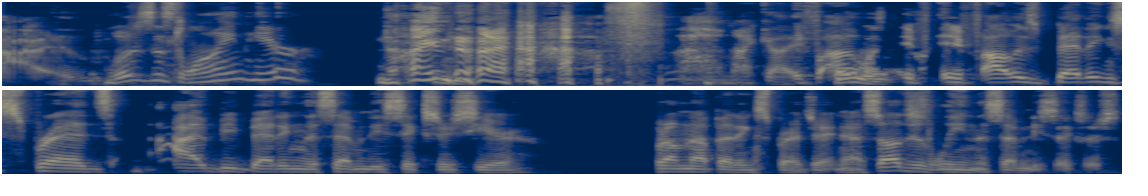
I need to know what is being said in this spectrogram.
I, what is this line here? Nine and a half. Oh my god! If I was if, if I was betting spreads, I'd be betting the 76ers here but I'm not betting spreads right now. So I'll just lean the 76ers.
